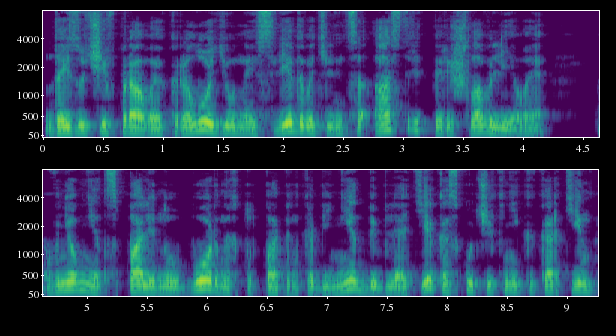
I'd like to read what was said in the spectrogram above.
Да изучив правое крыло, юная исследовательница Астрид перешла в левое. В нем нет спален и уборных, тут папин кабинет, библиотека с кучей книг и картин,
